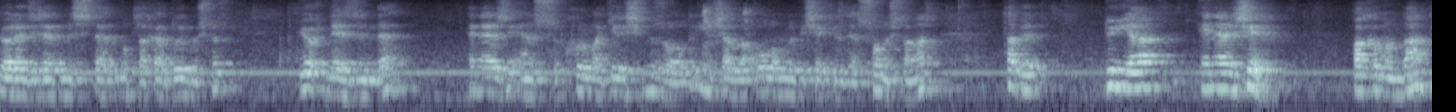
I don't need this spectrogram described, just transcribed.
öğrencilerimiz de mutlaka duymuştur. YÖK nezdinde enerji enstitüsü kurma girişimimiz oldu. İnşallah olumlu bir şekilde sonuçlanır. Tabi dünya enerji bakımından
